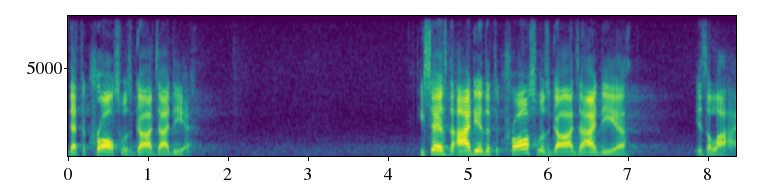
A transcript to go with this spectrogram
that the cross was God's idea. He says the idea that the cross was God's idea is a lie.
